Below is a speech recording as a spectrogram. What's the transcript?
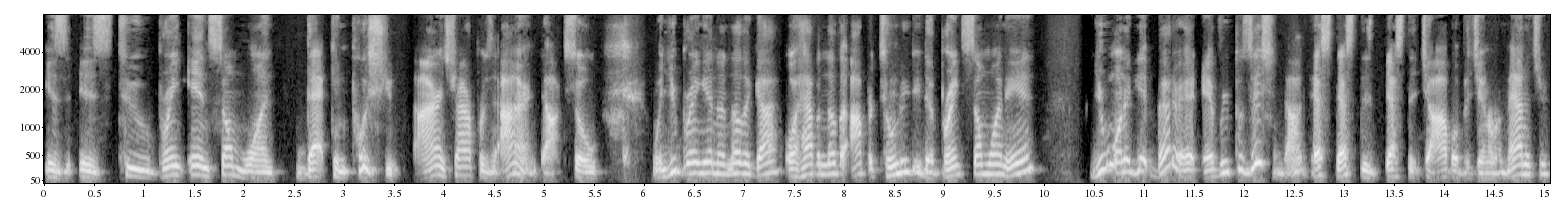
is is to bring in someone that can push you. Iron sharpens iron, doc. So when you bring in another guy or have another opportunity to bring someone in, you want to get better at every position, doc. That's that's the that's the job of a general manager.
